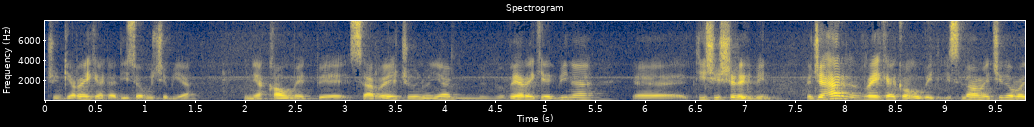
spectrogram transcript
چونکه ریکه که دیسا بو چه و نیا قومت به سر سره چون ونیا ویرکت بینه تیشی شرک بین جه هر ریکه که هو بید اسلام چی که و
